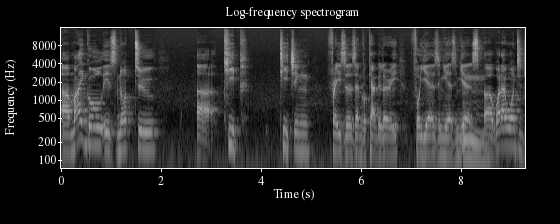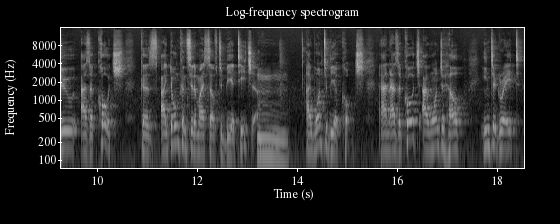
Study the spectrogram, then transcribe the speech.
uh, my goal is not to uh, keep teaching phrases and vocabulary for years and years and years. Mm. Uh, what I want to do as a coach, because I don't consider myself to be a teacher, mm. I want to be a coach. And as a coach, I want to help integrate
